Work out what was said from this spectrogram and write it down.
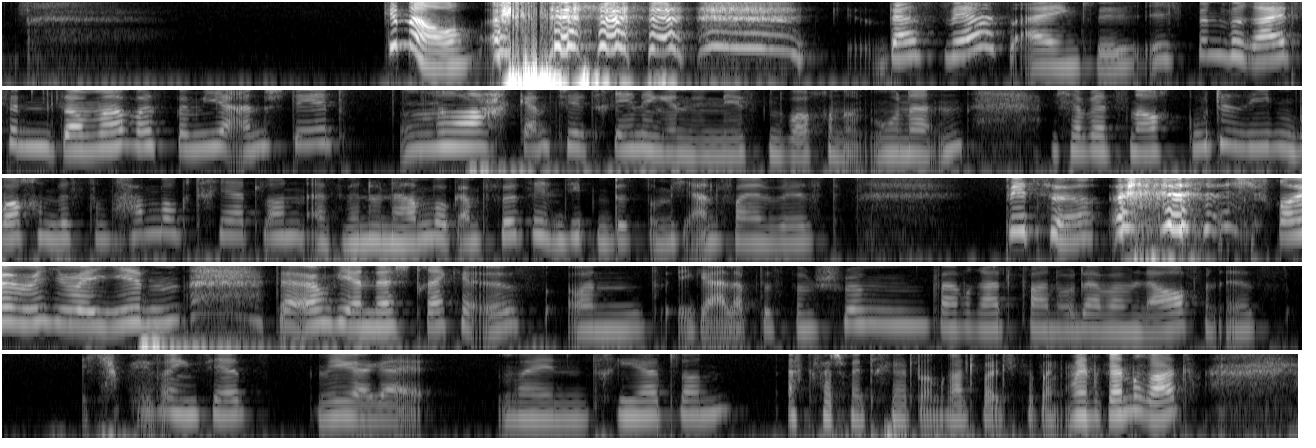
Genau. das wäre es eigentlich. Ich bin bereit für den Sommer, was bei mir ansteht oh, ganz viel Training in den nächsten Wochen und Monaten. Ich habe jetzt noch gute sieben Wochen bis zum Hamburg-Triathlon. Also wenn du in Hamburg am 14.07. bist und mich anfallen willst, bitte. ich freue mich über jeden, der irgendwie an der Strecke ist. Und egal, ob das beim Schwimmen, beim Radfahren oder beim Laufen ist. Ich habe übrigens jetzt, mega geil, mein Triathlon. Ach Quatsch, mein Triathlonrad wollte ich gerade sagen. Mein Rennrad.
